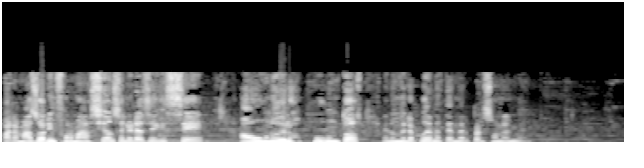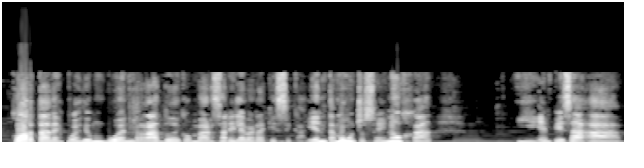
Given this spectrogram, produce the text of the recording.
para mayor información, señora, lléguese a uno de los puntos en donde la pueden atender personalmente. Corta después de un buen rato de conversar y la verdad que se calienta mucho, se enoja y empieza a,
